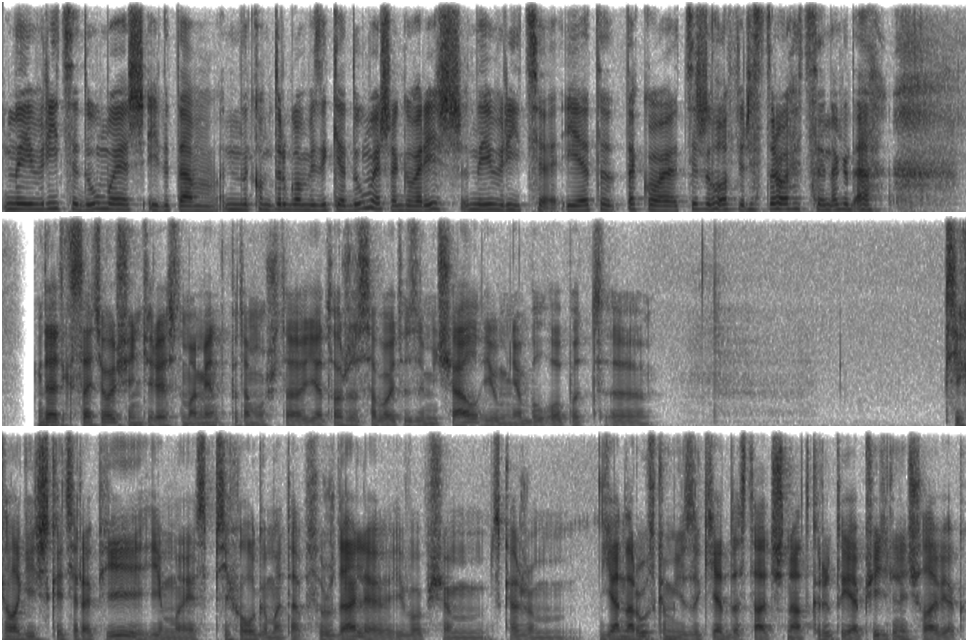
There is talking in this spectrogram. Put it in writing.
на иврите думаешь, или там на каком-то другом языке думаешь, а говоришь на иврите, и это такое тяжело перестроиться иногда. Да, это, кстати, очень интересный момент, потому что я тоже с собой это замечал, и у меня был опыт э, психологической терапии, и мы с психологом это обсуждали, и, в общем, скажем, я на русском языке достаточно открытый и общительный человек.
